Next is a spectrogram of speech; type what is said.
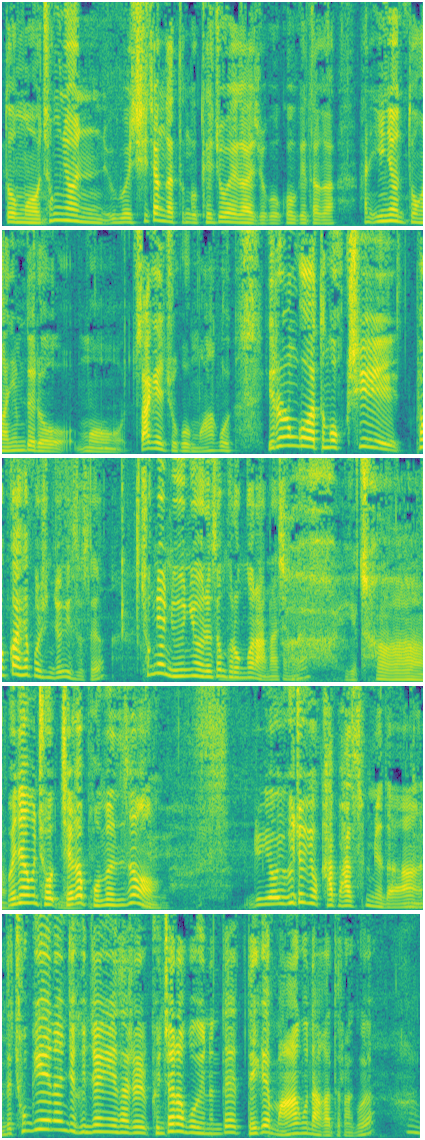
또 뭐 청년 시장 같은 거 개조해가지고 거기다가 한 2년 동안 임대료 뭐 싸게 주고 뭐 하고 이러는 거 같은 거 혹시 평가해 보신 적이 있으세요? 청년 유니온에서는 그런 건 안 하시나요? 아, 이게 참. 왜냐하면 저 제가 네. 보면서 네. 여기저기 가봤습니다. 근데 초기에는 이제 굉장히 사실 괜찮아 보이는데 되게 망하고 나가더라고요. 음.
